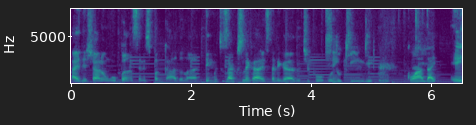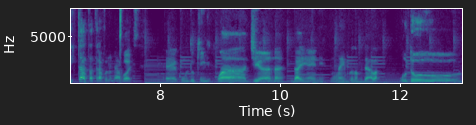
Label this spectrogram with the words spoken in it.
Aí deixaram o Ban sendo espancado lá. Tem muitos arcos legais, tá ligado? Tipo, Sim. o do King com a Dai... Eita, tá travando minha voz. É, com o do King com a Diana, Diane, não lembro o nome dela. O do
